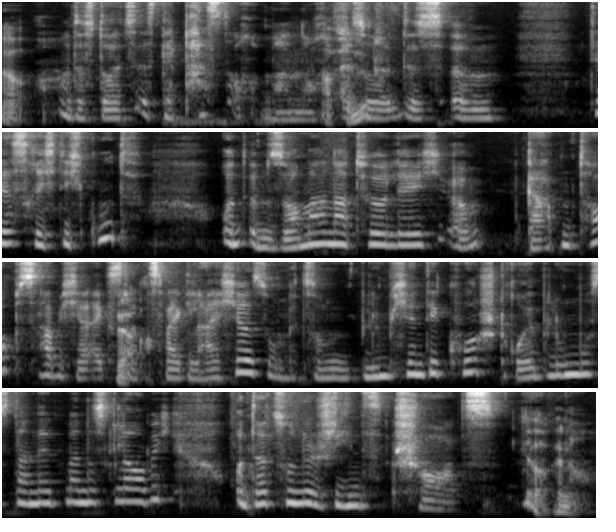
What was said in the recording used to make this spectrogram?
Ja. Und das Deutsche ist, der passt auch immer noch. Absolut. Also das, ähm, der ist richtig gut. Und im Sommer natürlich ähm, Gartentops habe ich ja extra Ja. zwei gleiche, so mit so einem Blümchendekor, Streublumenmuster nennt man das, glaube ich. Und dazu eine Jeans-Shorts. Ja, genau.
